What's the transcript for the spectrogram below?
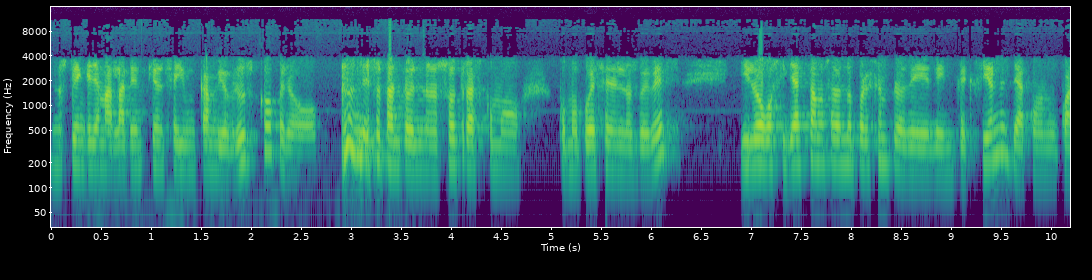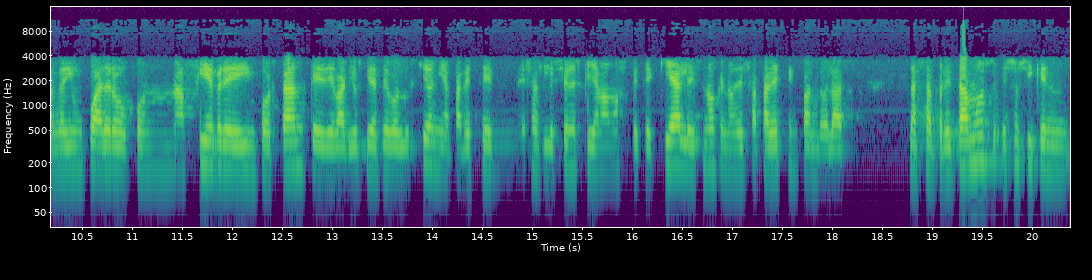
nos tienen que llamar la atención si hay un cambio brusco, pero eso tanto en nosotras como, como puede ser en los bebés. Y luego, si ya estamos hablando, por ejemplo, de, infecciones, ya con, cuando hay un cuadro con una fiebre importante de varios días de evolución y aparecen esas lesiones que llamamos petequiales, ¿no? que no desaparecen cuando las las apretamos, eso sí que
